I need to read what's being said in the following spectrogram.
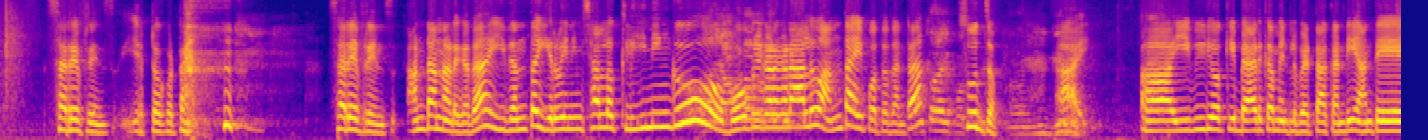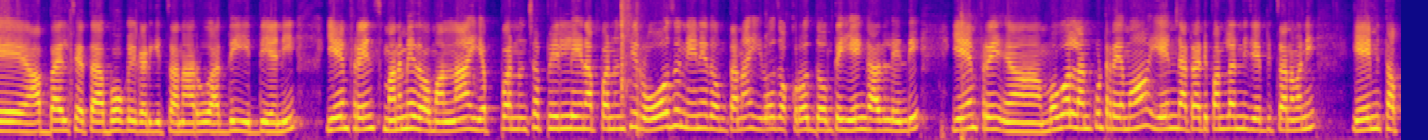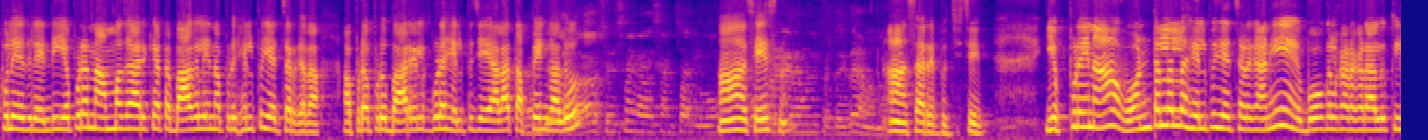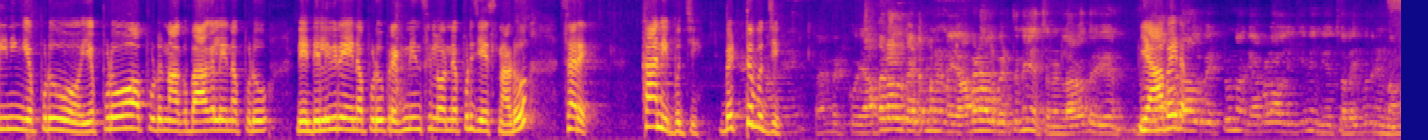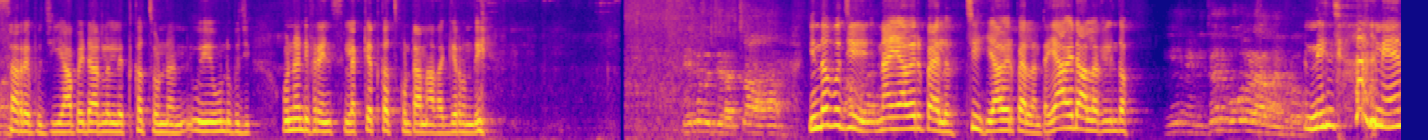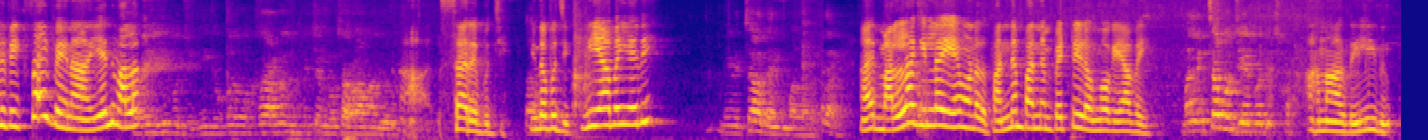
సరే ఫ్రెండ్స్ ఎట్టో కొట్ట. సరే ఫ్రెండ్స్ అంటున్నాడు కదా ఇదంతా ఇరవై నిమిషాల్లో క్లీనింగ్ బోగులు కడగడాలు అంతా అయిపోతుందంట. చూద్దాం. ఈ వీడియోకి బ్యాడ్ కమెంట్లు పెట్టాకండి. అంటే అబ్బాయిల చేత బోకులు కడిగిచ్చన్నారు అది ఇది అని. ఏం ఫ్రెండ్స్ మనమే దోమాలనా? ఎప్పటి నుంచో పెళ్ళైనప్పటి నుంచి రోజు నేనే దోముతానా? ఈరోజు ఒక రోజు దోమితే ఏం కాదులేండి. ఏం ఫ్రె మొగోళ్ళు అనుకుంటారేమో ఏంది అటాటి పనులన్నీ చేపించానమని ఏమి తప్పు లేదులేండి. ఎప్పుడన్నా అమ్మగారికి అట్లా బాగలేనప్పుడు హెల్ప్ చేస్తారు కదా. అప్పుడప్పుడు భార్యలకు కూడా హెల్ప్ చేయాలా? తప్పేం కాదు. చేసినాం సరే బుజ్జి సేమ్ ఎప్పుడైనా వంటలలో హెల్ప్ చేస్తాడు కానీ బోగలు కడగడాలు క్లీనింగ్ ఎప్పుడు ఎప్పుడో అప్పుడు నాకు బాగలేనప్పుడు నేను డెలివరీ అయినప్పుడు ప్రెగ్నెన్సీలో ఉన్నప్పుడు చేసినాడు. సరే కానీ బుజ్జి బెట్టు బుజ్జి. యాభై సరే బుజ్జి యాభై డాలర్లు ఎత్తుకొచ్చు ఉండండి. ఉండు బుజ్జి. ఉండండి ఫ్రెండ్స్ లెక్క ఎత్తుకొచ్చుకుంటా నా దగ్గర ఉంది. ఇందో బుజ్జి నా యాభై రూపాయలు. చి యాభై రూపాయలు అంట యాభై డాలర్లు ఇందో. నేను ఫిక్స్ అయిపోయినా. ఏంది మళ్ళా? సరే బుజ్జి. ఇందో బుజ్జి నీ యాభై ఏది? మళ్ళీ? అది మళ్ళా గిల్లా ఏం ఉండదు. పందెం పందెం పెట్టిడు ఇంకొక యాభై. నాకు తెలీదు.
